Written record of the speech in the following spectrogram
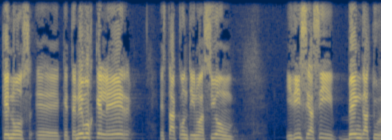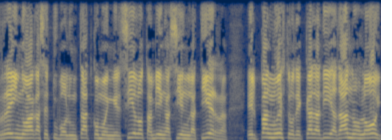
que, nos, eh, que tenemos que leer está a continuación, y dice así, venga tu reino, hágase tu voluntad como en el cielo, también así en la tierra. El pan nuestro de cada día, dánoslo hoy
